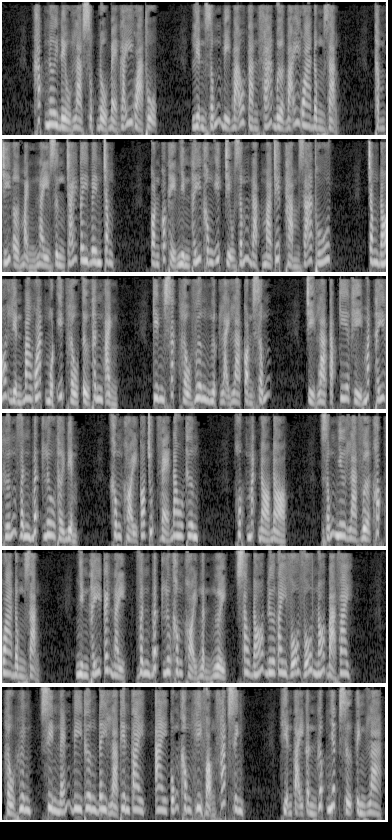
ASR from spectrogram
Khắp nơi đều là sụp đổ bẻ gãy quả thụ. Liền giống bị bão tàn phá bừa bãi qua đồng dạng. Thậm chí ở mảnh này rừng trái cây bên trong. Còn có thể nhìn thấy không ít chịu dấm đạp mà chết thảm giá thú. Trong đó liền bao quát một ít hầu tử thân ảnh. Kim sắc hầu vương ngược lại là còn sống. Chỉ là cặp kia khỉ mắt thấy hướng vân bất lưu thời điểm. Không khỏi có chút vẻ đau thương. Hốc mắt đỏ đỏ. Giống như là vừa khóc qua đồng dạng. Nhìn thấy cái này, vân bất lưu không khỏi ngẩn người, sau đó đưa tay vỗ vỗ nó bả vai. Hầu huyên, xin nén bi thương đây là thiên tai, ai cũng không hy vọng phát sinh. Hiện tại cần gấp nhất sự tình là.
